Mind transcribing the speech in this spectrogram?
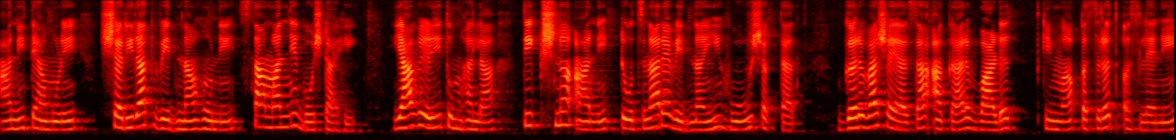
आणि त्यामुळे शरीरात वेदना होणे सामान्य गोष्ट आहे. यावेळी तुम्हाला तीक्ष्ण आणि टोचणाऱ्या वेदनाही होऊ शकतात. गर्भाशयाचा आकार वाढत किंवा पसरत असल्याने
